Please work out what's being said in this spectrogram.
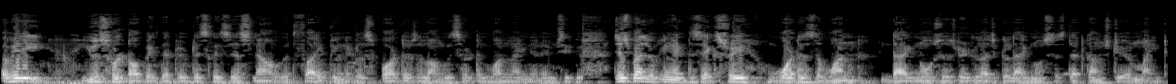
a very useful topic that we've discussed just now with five clinical spotters along with certain one-liner MCQ. Just by looking at this x-ray, what is the one diagnosis, radiological diagnosis that comes to your mind?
